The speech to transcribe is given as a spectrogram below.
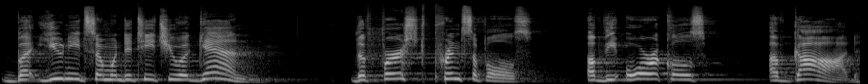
but you need someone to teach you again the first principles of the oracles of God,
